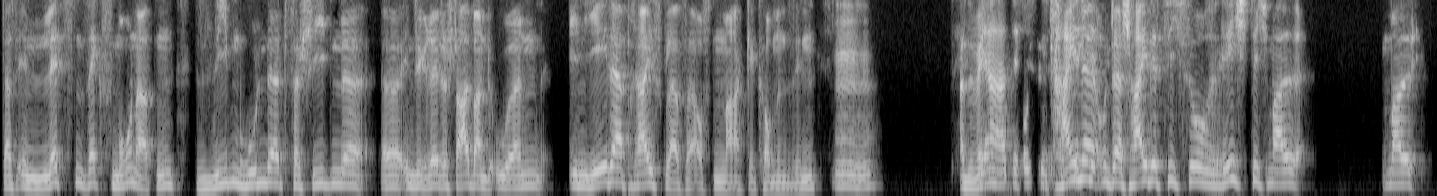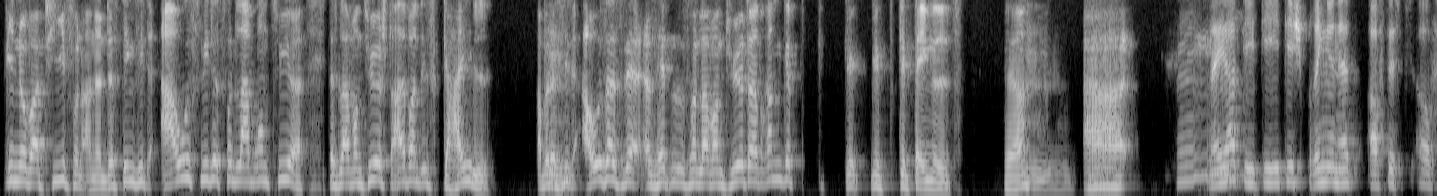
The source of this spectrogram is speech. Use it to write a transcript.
dass in den letzten sechs Monaten 700 verschiedene äh, integrierte Stahlbanduhren in jeder Preisklasse auf den Markt gekommen sind. Mhm. Also wenn, Ja, das- keine das unterscheidet sich so richtig mal, mal innovativ von anderen. Das Ding sieht aus wie das von L'Aventure. Das L'Aventure Stahlband ist geil. Aber das Mhm. sieht aus, als, wär, als hätten sie es von L'Aventure da dran ge, ge, ge, gebängelt. Ja. Mhm. Ah, Naja, die, die, die springen halt auf das, auf,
